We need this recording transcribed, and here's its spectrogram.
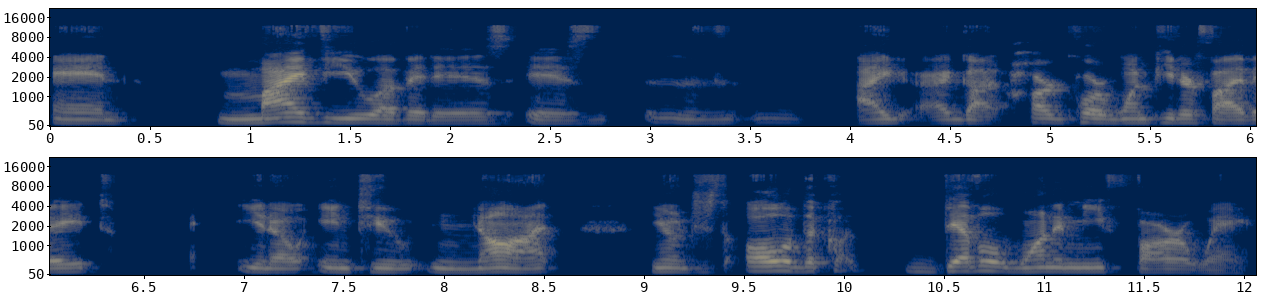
and my view of it is is I I got hardcore 1 Peter 5 8 you know into not you know just all of the devil wanted me far away.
